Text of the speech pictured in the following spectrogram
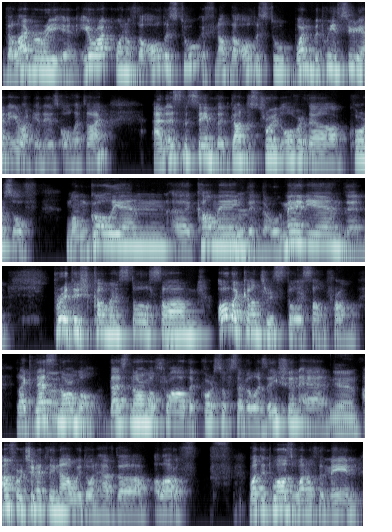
the library in Iraq, one of the oldest two, if not the oldest two, one between Syria and Iraq, it is all the time. And it's the same that got destroyed over the course of Mongolian uh, coming, then the Romanian, then British come and stole some. All the countries stole some from. Like that's uh, normal. That's normal throughout the course of civilization. And yeah. unfortunately, now we don't have the a lot of. But it was one of the main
